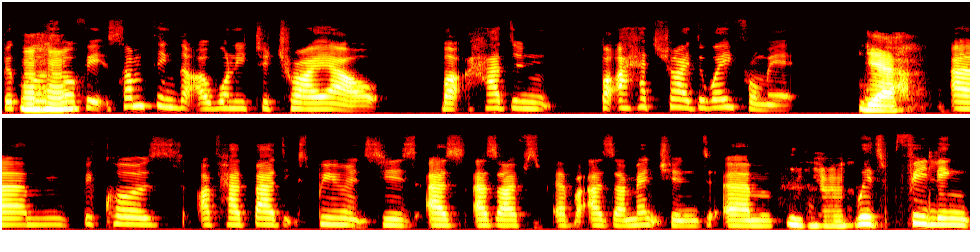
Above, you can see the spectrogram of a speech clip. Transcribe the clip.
because Mhm. of it's something that I wanted to try out, but hadn't, but I had shied away from it yeah um, because I've had bad experiences as as I've as I mentioned um, hmm with feeling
